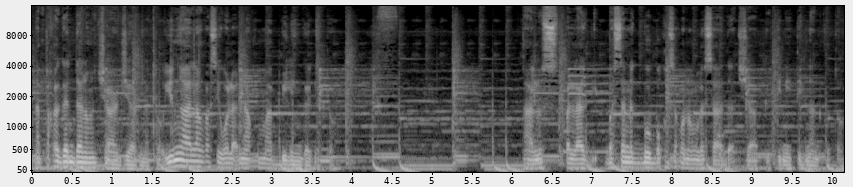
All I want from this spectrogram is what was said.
Napakaganda ng charger na to. Yun nga lang kasi wala na akong mabiling ganito. Halos palagi, basta nagbubukas ako ng Lazada at Shopee, tinitignan ko to.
